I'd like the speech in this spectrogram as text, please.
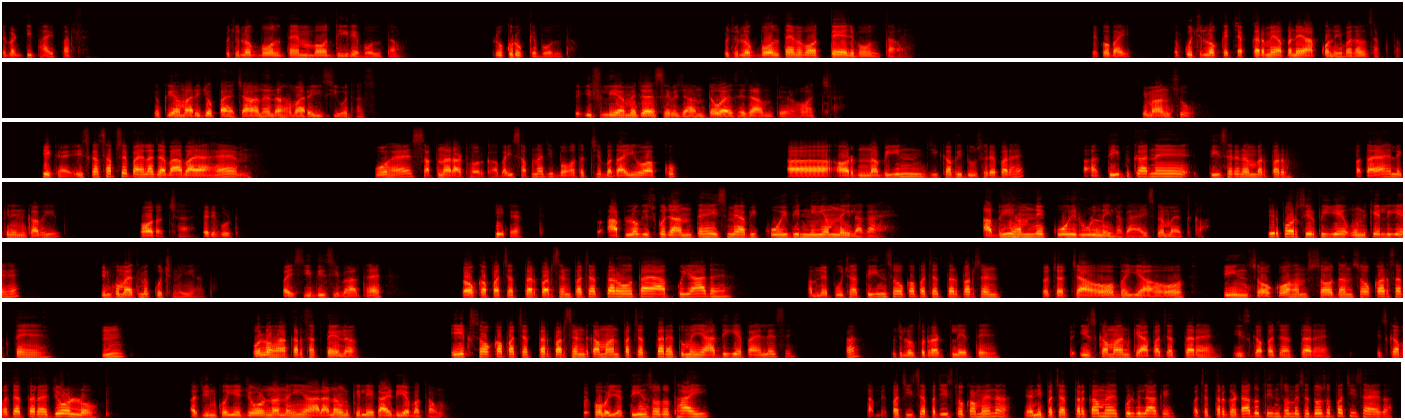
सेवेंटी फाइव परसेंट। कुछ लोग बोलते हैं, मैं बहुत धीरे बोलता हूँ। रुक रुक के बोलता हूँ कुछ लोग बोलते हैं, मैं बहुत तेज बोलता हूँ। देखो भाई, मैं कुछ लोग के चक्कर में अपने आप को नहीं बदल सकता। क्योंकि हमारी जो पहचान है ना, हमारे इसी वजह से। तो इसलिए हमें जैसे भी जानते हो, वैसे जानते रहो अच्छा है। हिमांशु। ठीक है, इसका सबसे पहला जवाब आया है, वो है सपना राठौर का। भाई, सपना जी बहुत अच्छे बधाई हो आपको। और नवीन जी का भी दूसरे पर है। दीपिका ने तीसरे नंबर पर बताया है, लेकिन इनका भी बहुत अच्छा है। Very good. ठीक है। तो आप लोग इसको जानते हैं, इसमें अभी कोई भी नियम नहीं लगा है। अभी हमने कोई रूल नहीं लगाया इसमें मैथ का। सिर्फ़ और सिर्फ़ ये उनके लिए है, जिनको मैथ में कुछ नहीं आता। भाई, सीधी सी बात है, सौ का पचहत्तर परसेंट पचहत्तर होता है, आपको याद है? हमने पूछा तीन सौ का पचहत्तर परसेंट। तो चचा हो भैया हो तीन सौ को हम सौ धन सौ कर सकते हैं। हम्म बोलो हाँ कर सकते हैं ना। एक सौ का पचहत्तर परसेंट का मान पचहत्तर है, तुम्हें याद ही है पहले से? हाँ? कुछ लोग तो रट लेते हैं। तो इसका मान क्या, पचहत्तर है? इसका पचहत्तर है। इसका पचहत्तर है, जोड़ लो। और जिनको ये जोड़ना नहीं आ रहा ना, उनके लिए एक आइडिया बताऊँ। देखो भैया, तीन सौ तो था ही। सब में पच्चीस से पच्चीस तो कम है ना, यानी पचहत्तर कम है कुल मिला के, पचहत्तर घटा दो तीन सौ में से दो सौ पच्चीस आएगा।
